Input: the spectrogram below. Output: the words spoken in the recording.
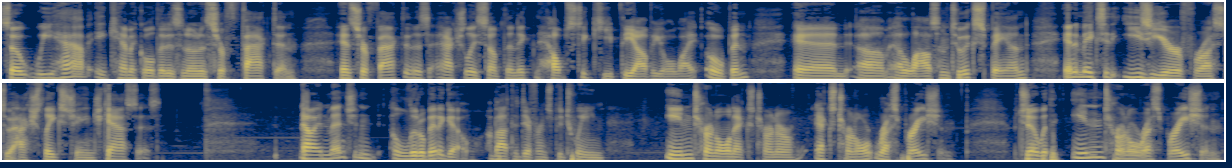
So we have a chemical that is known as surfactant, and surfactant is actually something that helps to keep the alveoli open and um, allows them to expand, and it makes it easier for us to actually exchange gases. Now, I mentioned a little bit ago about the difference between internal and external external respiration. But you know, with internal respiration,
